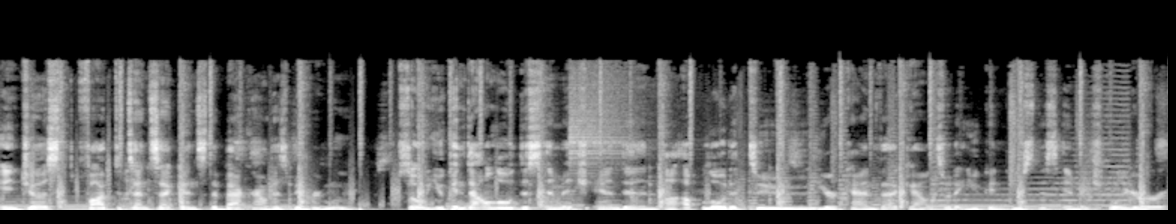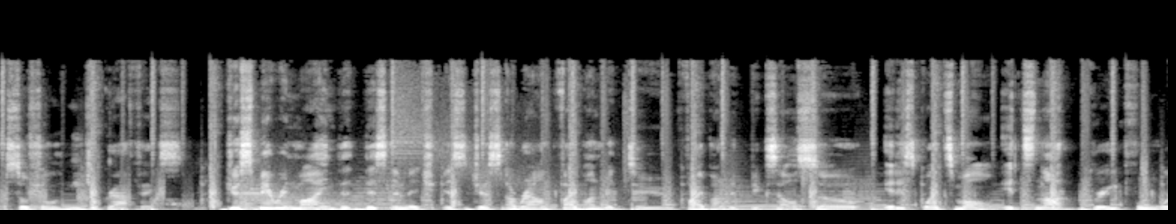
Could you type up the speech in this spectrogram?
In just 5 to 10 seconds the background has been removed. So you can download this image and then uh, upload it to your canva account so that you can use this image for your social media graphics just bear in mind that this image is just around 500 to 500 pixels, so it is quite small. It's not great for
